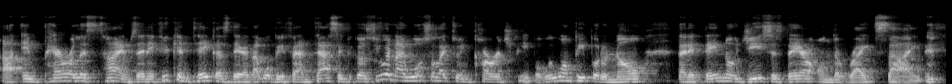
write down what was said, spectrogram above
Uh, in perilous times. And if you can take us there, that would be fantastic because you and I also like to encourage people. We want people to know that if they know Jesus, they are on the right side.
